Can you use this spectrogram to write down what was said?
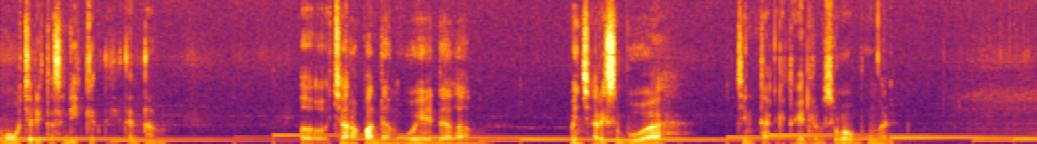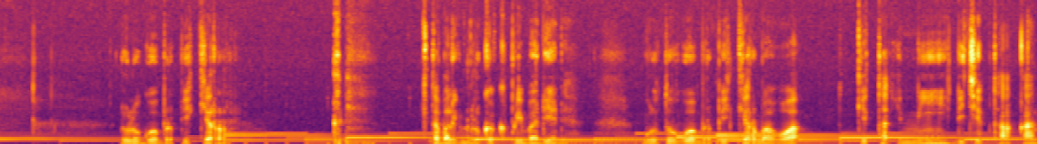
mau cerita sedikit nih tentang uh, cara pandang gue dalam mencari sebuah cinta gitu ya dalam sebuah hubungan. Dulu gue berpikir kita balik dulu ke kepribadian ya. Dulu tuh gue berpikir bahwa kita ini diciptakan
